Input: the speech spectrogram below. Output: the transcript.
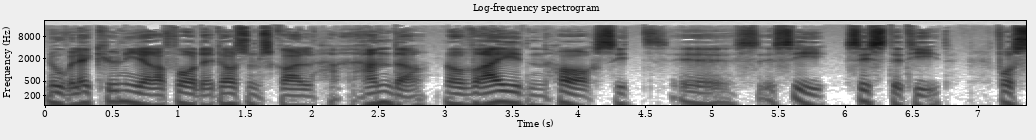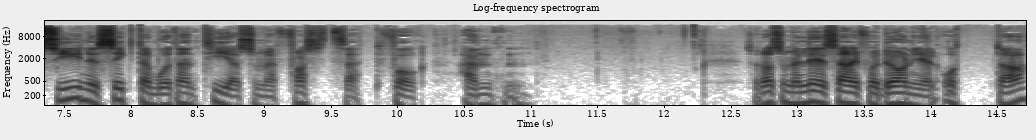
Nå vil jeg kunngjøre for deg det som skal hende når vreiden har sitt, eh, si siste tid for synet sikter mot den tida som er fastsett for enden. Så det som vi leser her fra Daniel 8,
